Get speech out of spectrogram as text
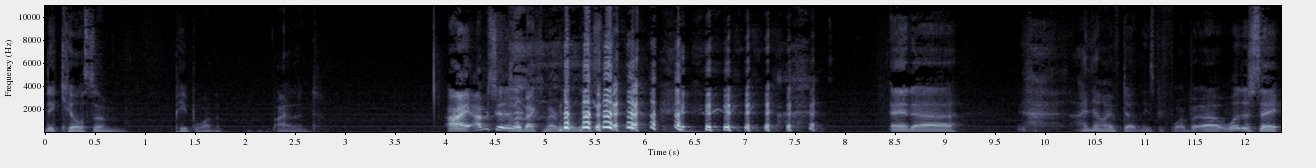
they kill some people on the island. All right, I'm just gonna go back to my real list. and uh I know I've done these before, but uh, we'll just say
